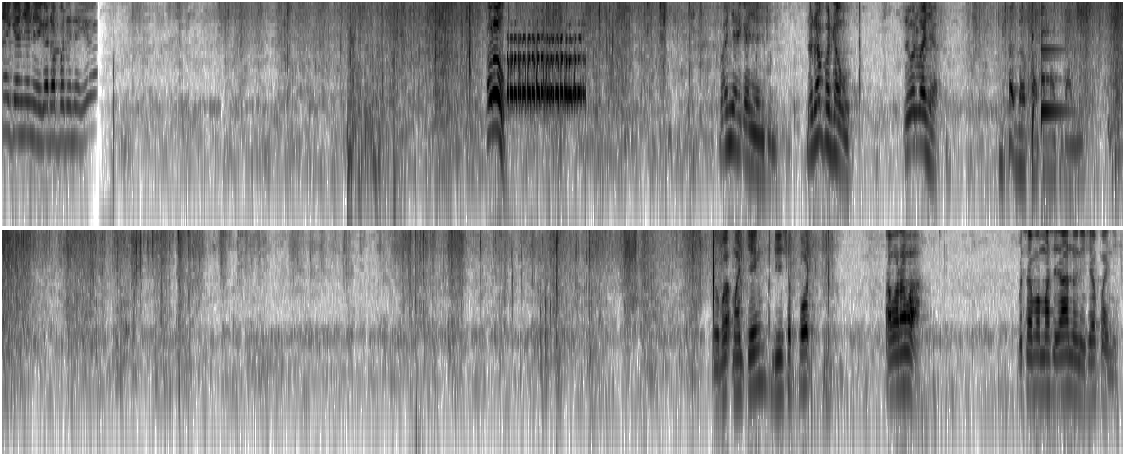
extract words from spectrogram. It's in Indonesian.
Mana ikannya nih? Gak dapat ini. Ya. Halo. Banyak ikannya di sini. Udah dapat kamu? Dapat banyak? Enggak dapat sama sekali. Coba mancing di spot rawa-rawa. Bersama Mas Anu nih, siapa ini?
